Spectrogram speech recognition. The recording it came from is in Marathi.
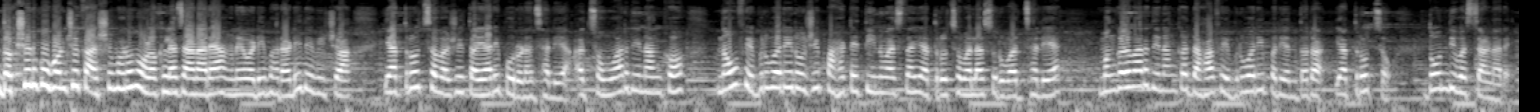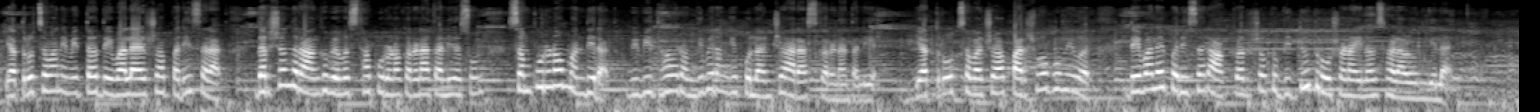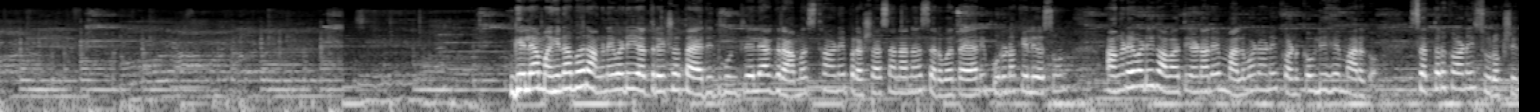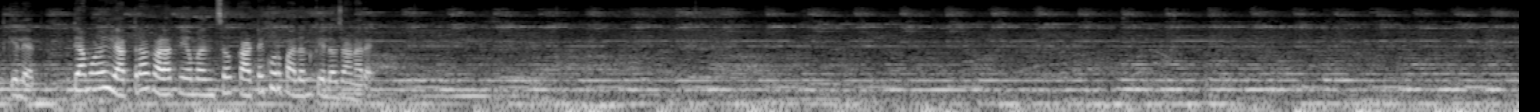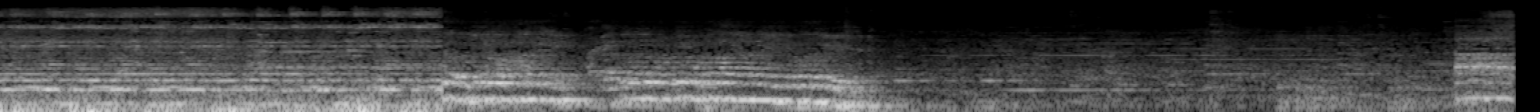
दक्षिण कोकणची काशी म्हणून ओळखल्या जाणाऱ्या आंगणेवाडी भराडी देवीच्या यात्रोत्सवाची तयारी पूर्ण झाली आहे. आज सोमवार दिनांक नऊ फेब्रुवारी रोजी पहाटे तीन वाजता यात्रोत्सवाला सुरुवात झाली आहे. मंगळवार दिनांक दहा फेब्रुवारी पर्यंत यात्रोत्सव दोन दिवस चालणार आहे. यात्रोत्सवानिमित्त देवालयाच्या परिसरात दर्शन रांग व्यवस्था पूर्ण करण्यात आली असून संपूर्ण मंदिरात विविध रंगीबेरंगी फुलांची आरास करण्यात आली आहे. यात्रोत्सवाच्या पार्श्वभूमीवर देवालय परिसर आकर्षक विद्युत रोषणाईनं झळाळून आहे गेल्या महिनाभर आंगणेवाडी यात्रेच्या तयारीत गुंतलेल्या ग्रामस्थ आणि प्रशासनानं सर्व तयारी पूर्ण केली असून आंगणेवाडी गावात येणारे मालवण आणि कणकवली हे मार्ग सतर्क आणि सुरक्षित केले आहेत त्यामुळे यात्रा काळात नियमांचं काटेकोर पालन केलं जाणार आहे. Amen.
